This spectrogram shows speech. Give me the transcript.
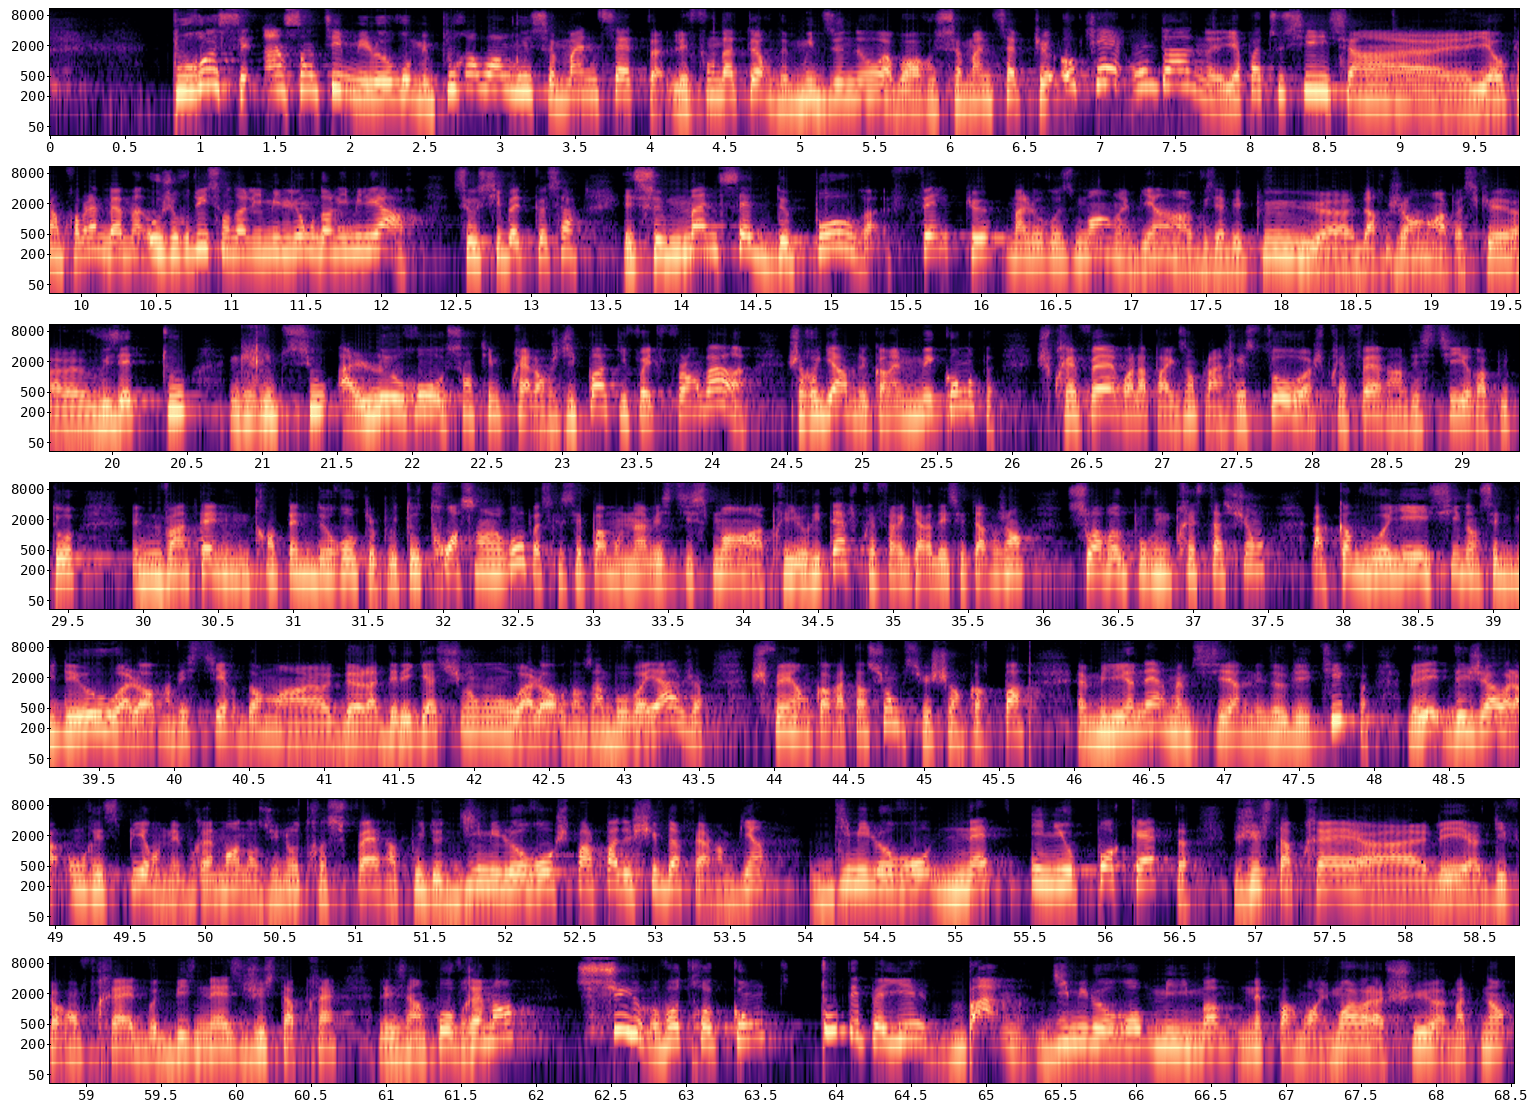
Pour eux, c'est un centime 1000 euros. Mais pour avoir eu ce mindset, les fondateurs de Mizuno, avoir eu ce mindset que, OK, on donne, il n'y a pas de souci, il n'y a aucun problème. Ben, aujourd'hui, ils sont dans les millions, dans les milliards. C'est aussi bête que ça. Et ce mindset de pauvre fait que, malheureusement, eh bien, vous avez plus euh, d'argent parce que euh, vous êtes tout grip-sous à l'euro, au centime près. Alors, je dis pas qu'il faut être flambard. Je regarde quand même mes comptes. Je préfère, voilà, par exemple, un resto, je préfère investir plutôt une vingtaine, une trentaine d'euros que plutôt 300 euros parce que c'est pas mon investissement prioritaire. Je préfère garder cet argent soit pour une prestation, bah, comme vous voyez ici dans cette vidéo, ou alors investir dans euh, de la délégation ou alors dans un beau voyage. Je fais encore attention parce que je suis encore pas euh, millionnaire, même si c'est un de mes objectifs. Mais déjà, voilà, on respire, on est vraiment dans une autre sphère à plus de 10 000 euros. Je parle pas de chiffre d'affaires, hein, bien 10 000 euros net in your pocket, juste après euh, les euh, différents frais de votre business, juste après les impôts. Vraiment, sur votre compte, tout est payé, bam, 10 000 euros minimum net par mois. Et moi, voilà, je suis euh, maintenant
